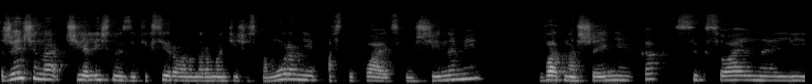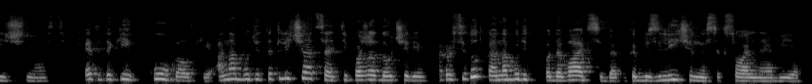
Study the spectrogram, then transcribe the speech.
Женщина, чья личность зафиксирована на романтическом уровне, вступает с мужчинами в отношения как сексуальная личность. Это такие куколки. Она будет отличаться от типажа дочери. Проститутка, она будет подавать себя как обезличенный сексуальный объект.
